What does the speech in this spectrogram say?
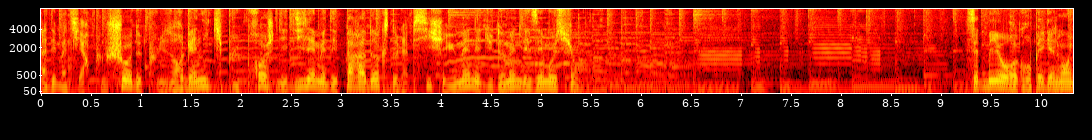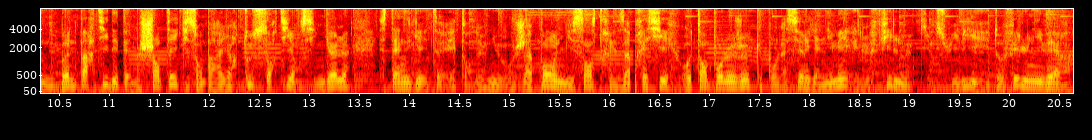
à des matières plus chaudes, plus organiques, plus proches des dilemmes et des paradoxes de la psyché humaine et du domaine des émotions. Cette BO regroupe également une bonne partie des thèmes chantés qui sont par ailleurs tous sortis en single, Gate étant devenu au Japon une licence très appréciée, autant pour le jeu que pour la série animée et le film qui ont suivi et étoffé l'univers.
